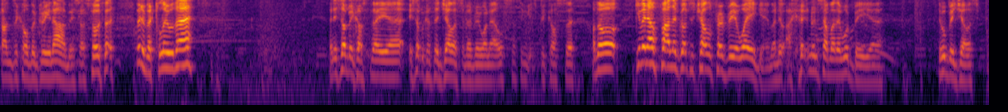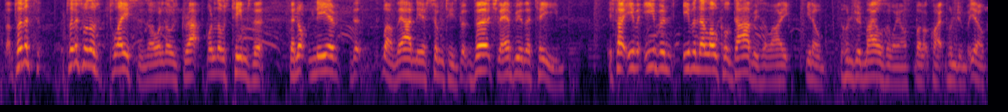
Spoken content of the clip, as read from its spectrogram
fans are called the Green Army, so I suppose a bit of a clue there. And it's not because they uh, it's not because they're jealous of everyone else. I think it's because uh, although given how far they've got to travel for every away game, I, do, I can understand why they would be uh, they would be jealous. Plymouth Plymouth's one of those places or one of those gra one of those teams that they're not near. That well, they are near some teams, but virtually every other team. It's like even even even their local derbies are like you know 100 miles away. Off, well, not quite 100, but you know,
